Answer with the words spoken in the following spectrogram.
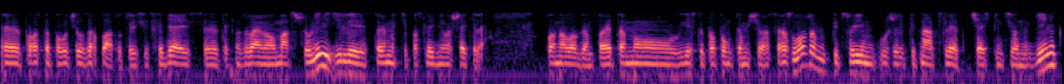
э, просто получил зарплату, то есть исходя из так называемого масс-шули или стоимости последнего шекеля по налогам. Поэтому, если по пунктам еще раз разложим, Пицуим уже 15 лет часть пенсионных денег.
